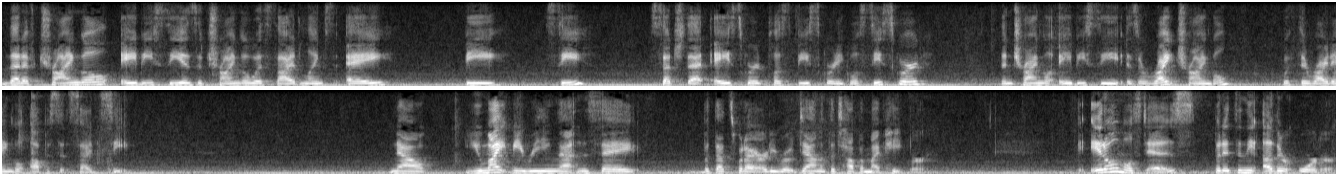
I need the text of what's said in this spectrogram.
that if triangle ABC is a triangle with side lengths A, B, C, such that A squared plus B squared equals C squared, then triangle ABC is a right triangle with the right angle opposite side C. Now, you might be reading that and say, but that's what I already wrote down at the top of my paper. It almost is, but it's in the other order.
